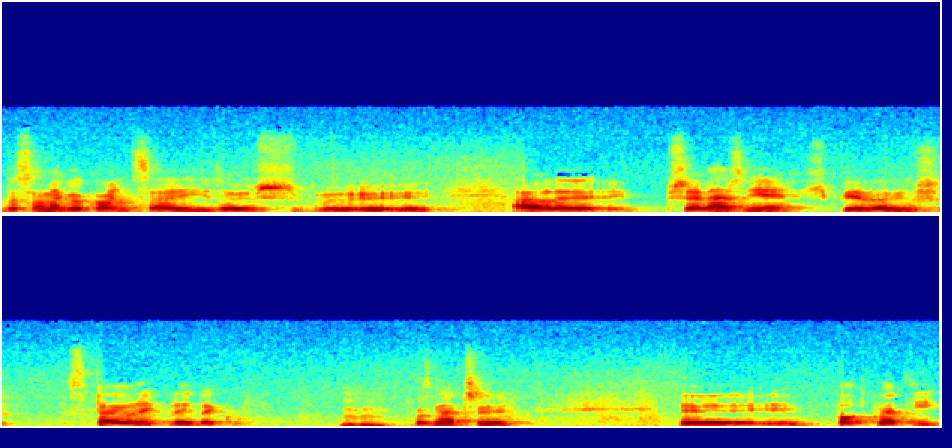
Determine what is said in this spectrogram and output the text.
do samego końca i to już, y, y, y, ale przeważnie śpiewał już z pełnych playbacków. To znaczy podkład i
